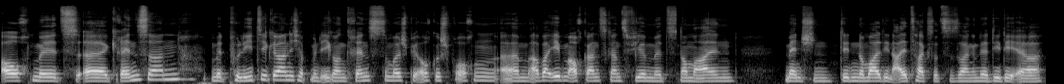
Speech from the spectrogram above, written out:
Auch mit äh, Grenzern, mit Politikern. Ich habe mit Egon Grenz zum Beispiel auch gesprochen, ähm, aber eben auch ganz, ganz viel mit normalen Menschen, den normal den Alltag sozusagen in der DDR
